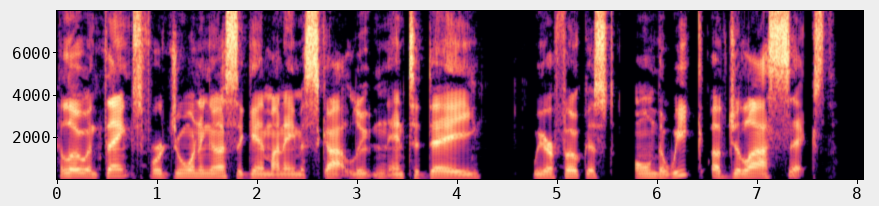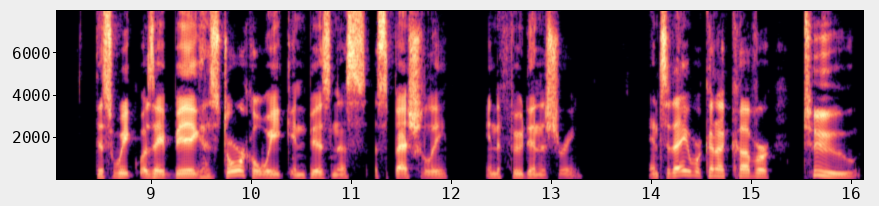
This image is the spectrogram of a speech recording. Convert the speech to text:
Hello, and thanks for joining us. Again, my name is Scott Luton, and today we are focused on the week of July 6th. This week was a big historical week in business, especially in the food industry. And today we're going to cover two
